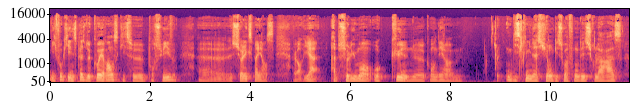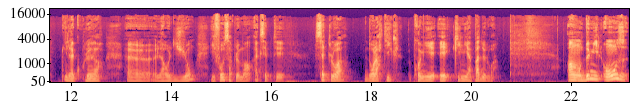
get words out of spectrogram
il faut qu'il y ait une espèce de cohérence qui se poursuive euh, sur l'expérience. Alors, il n'y a absolument aucune, euh, comment dire, euh, discrimination qui soit fondée sur la race, la couleur, la religion. Il faut simplement accepter cette loi dont l'article premier est qu'il n'y a pas de loi. En 2011,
